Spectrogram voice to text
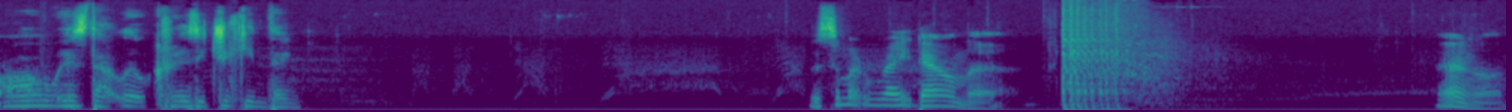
Oh, where's that little crazy chicken thing? There's something right down there. Hang on.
